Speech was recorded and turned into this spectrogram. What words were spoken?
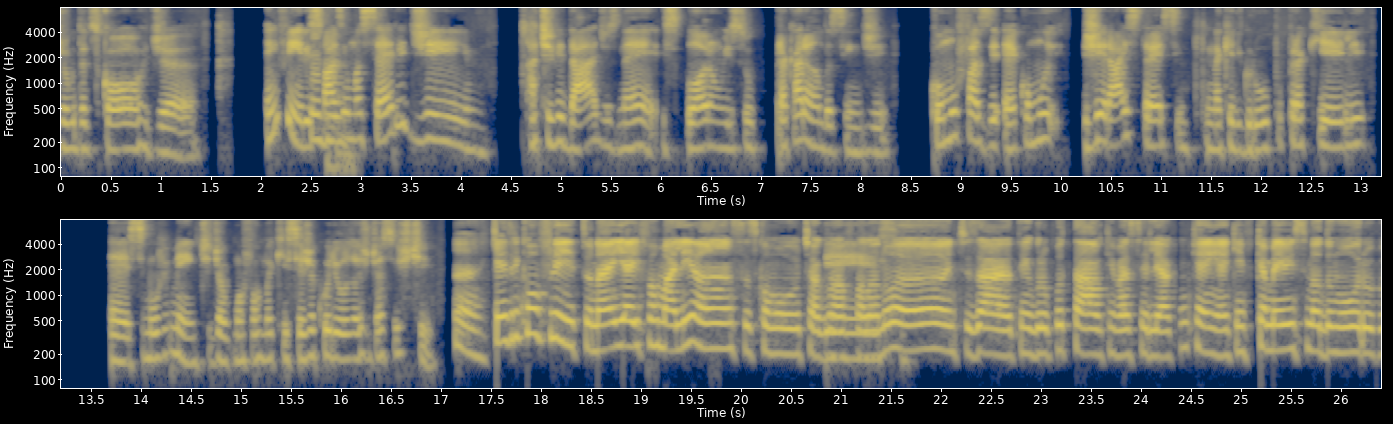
jogo da discórdia. Enfim, eles Uhum. fazem uma série de atividades, né? Exploram isso pra caramba, assim, de como fazer, é como gerar estresse naquele grupo para que ele é, se movimente de alguma forma que seja curioso a gente assistir. É, que entra em conflito, né? E aí formar alianças, como o Thiago estava falando antes. Ah, tem o grupo tal, quem vai se aliar com quem. Aí quem fica meio em cima do muro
